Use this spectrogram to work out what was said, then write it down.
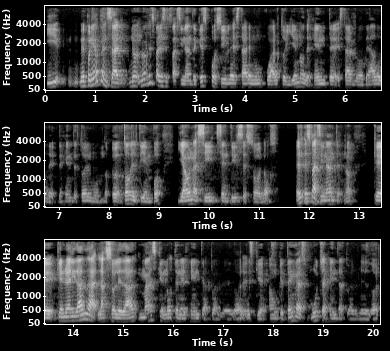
Y me ponía a pensar, ¿no, ¿no les parece fascinante que es posible estar en un cuarto lleno de gente, estar rodeado de, gente todo el mundo, todo el tiempo y aún así sentirse solos? Es fascinante, ¿no? Que, que, en realidad la, la, soledad, más que no tener gente a tu alrededor, es que aunque tengas mucha gente a tu alrededor,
